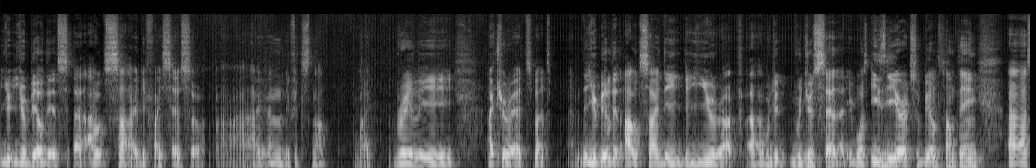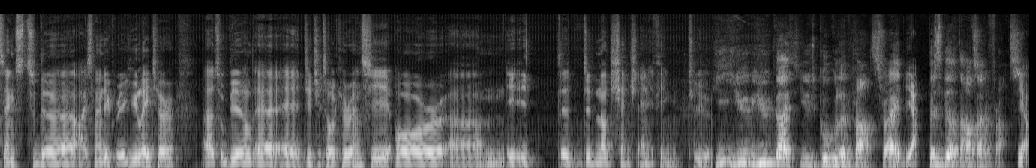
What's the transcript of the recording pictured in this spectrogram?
you, you build it uh, outside, if I say so, uh, even if it's not like really accurate, but you build it outside the, the Europe. Uh, would you would you say that it was easier to build something uh, thanks to the Icelandic regulator uh, to build a, a digital currency, or um, it, it did- not change anything to you? You, you, you guys use Google in France, right? Yeah. But it's built outside of France. Yeah.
